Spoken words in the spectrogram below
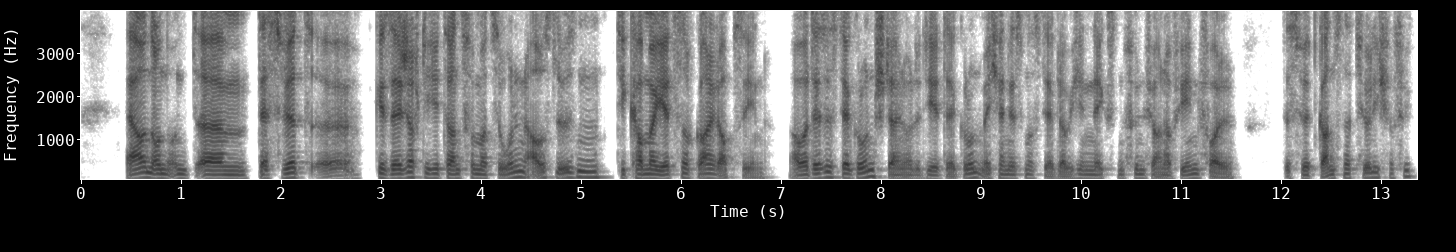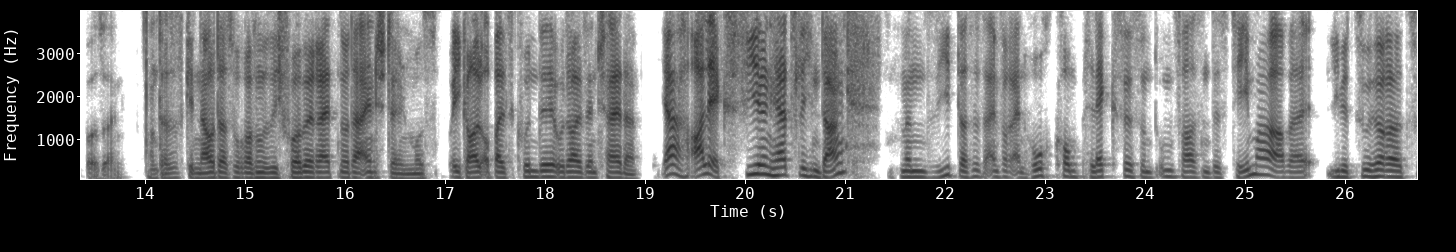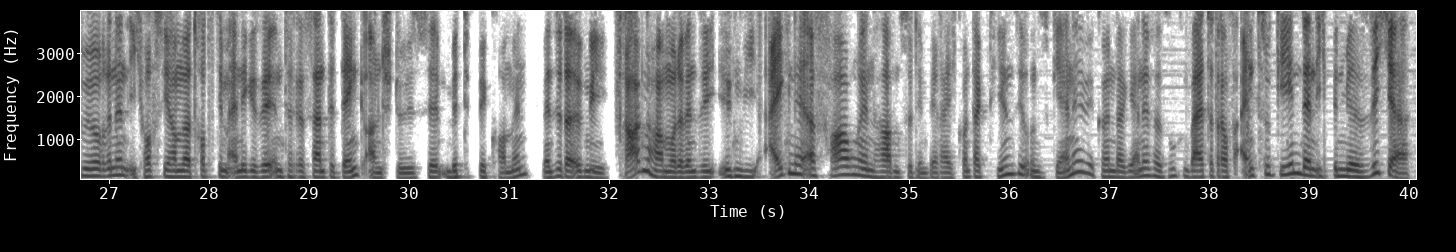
Ja, und, und, und ähm, das wird äh, gesellschaftliche Transformationen auslösen, die kann man jetzt noch gar nicht absehen. Aber das ist der Grundstein oder die, der Grundmechanismus, der, glaube ich, in den nächsten fünf Jahren auf jeden Fall das wird ganz natürlich verfügbar sein. Und das ist genau das, worauf man sich vorbereiten oder einstellen muss. Egal ob als Kunde oder als Entscheider. Ja, Alex, vielen herzlichen Dank. Man sieht, das ist einfach ein hochkomplexes und umfassendes Thema. Aber liebe Zuhörer, Zuhörerinnen, ich hoffe, Sie haben da trotzdem einige sehr interessante Denkanstöße mitbekommen. Wenn Sie da irgendwie Fragen haben oder wenn Sie irgendwie eigene Erfahrungen haben zu dem Bereich, kontaktieren Sie uns gerne. Wir können da gerne versuchen, weiter darauf einzugehen, denn ich bin mir sicher,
